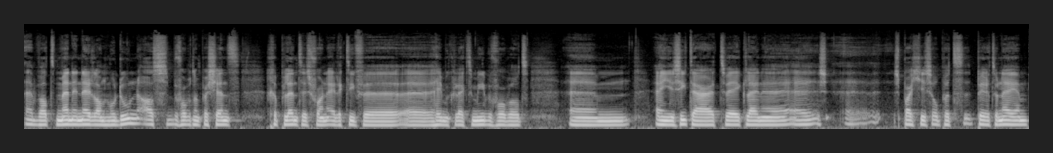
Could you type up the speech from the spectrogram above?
uh, wat men in Nederland moet doen als bijvoorbeeld een patiënt gepland is voor een electieve uh, hemicolectomie bijvoorbeeld? Um, en je ziet daar twee kleine spatjes op het peritoneum.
